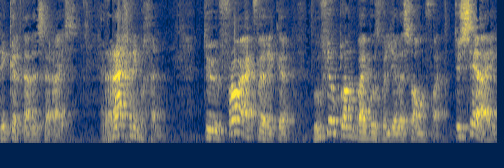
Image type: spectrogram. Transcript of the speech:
Rickert hulle se reis. Reg aan die begin. Toe vra ek vir Rickert, "Hoeveel klankbybels wil julle saamvat?" Toe sê hy,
